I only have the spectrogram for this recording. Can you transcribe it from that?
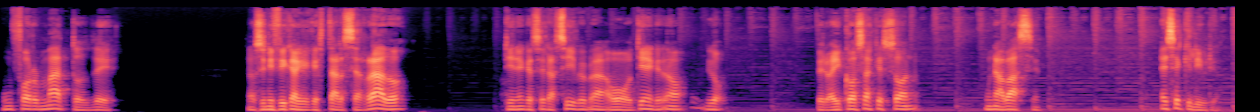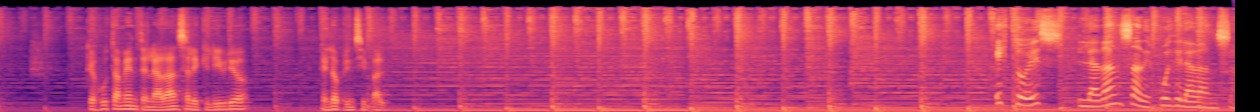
un formato de... No significa que hay que estar cerrado, tiene que ser así, ¿verdad? O tiene que... No, digo, pero hay cosas que son una base. Ese equilibrio que justamente en la danza el equilibrio es lo principal. Esto es La Danza después de la Danza,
